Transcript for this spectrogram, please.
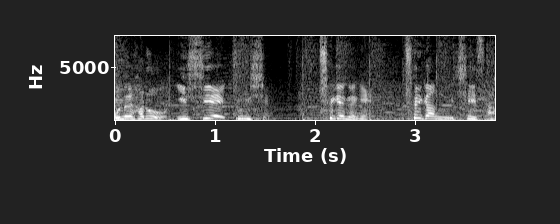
오늘 하루 이슈의 중심 최경영의 최강 시사.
